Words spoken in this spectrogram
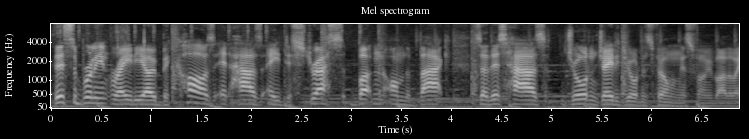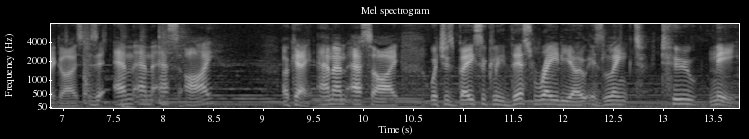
This is a brilliant radio because it has a distress button on the back. So this has Jordan, JD Jordan's filming this for me, by the way, guys. Is it MMSI? Okay, MMSI, which is basically this radio is linked to me.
